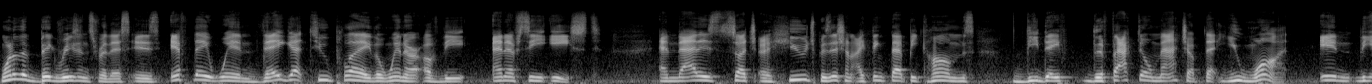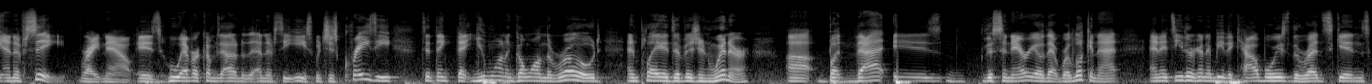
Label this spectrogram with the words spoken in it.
One of the big reasons for this is if they win, they get to play the winner of the NFC East, and that is such a huge position. I think that becomes the de, de facto matchup that you want in the NFC right now is whoever comes out of the NFC East, which is crazy to think that you want to go on the road and play a division winner. Uh, but that is the scenario that we're looking at, and it's either going to be the Cowboys, the Redskins,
